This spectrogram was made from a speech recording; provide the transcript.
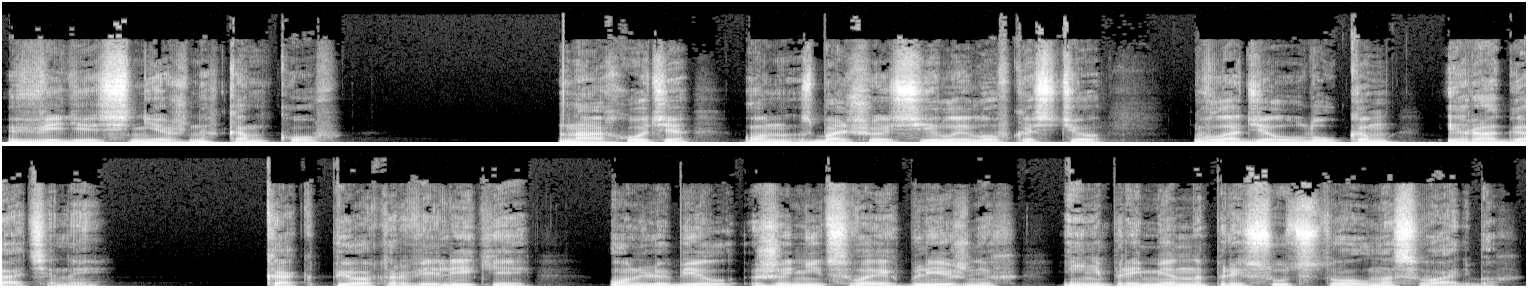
в виде снежных комков. На охоте он с большой силой и ловкостью владел луком и рогатиной. Как Петр Великий, он любил женить своих ближних и непременно присутствовал на свадьбах.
